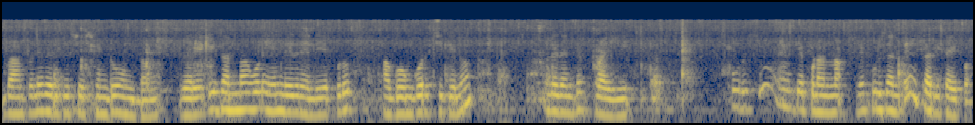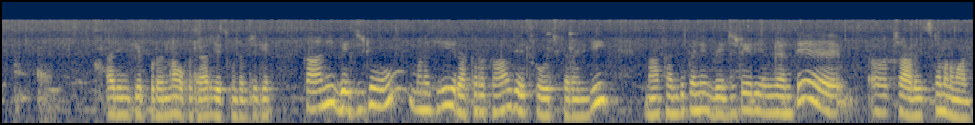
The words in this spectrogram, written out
దాంట్లోనే వెరైటీస్ చేసుకుంటూ ఉంటాం. వెరైటీస్ అన్నా కూడా ఏం లేదులేండి. ఎప్పుడు ఆ గోంగూర చికెన్ లేదంటే ఫ్రై. పులుసు ఇంకెప్పుడన్నా అంటే పులుసు అంటే కర్రీ టైప్. అది ఇంకెప్పుడన్నా ఒకసారి చేసుకుంటాం చికెన్. కానీ వెజ్లో మనకి రకరకాలు చేసుకోవచ్చు కదండి. నాకు అందుకని వెజిటేరియన్ అంటే చాలా ఇష్టం అనమాట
